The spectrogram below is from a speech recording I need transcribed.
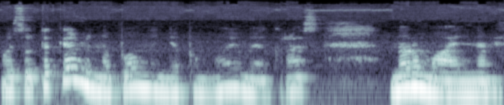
Ось отаке вже наповнення, по-моєму, якраз нормальне.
